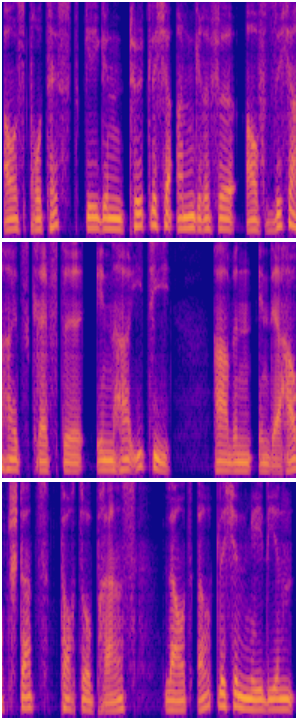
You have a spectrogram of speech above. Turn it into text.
Aus Protest gegen tödliche Angriffe auf Sicherheitskräfte in Haiti haben in der Hauptstadt Port-au-Prince laut örtlichen Medien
